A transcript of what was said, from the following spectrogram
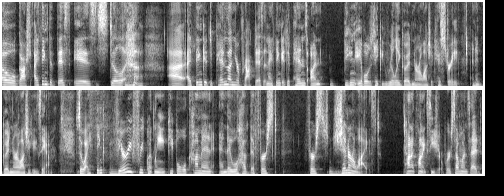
Oh gosh, I think that this is still. Uh, I think it depends on your practice, and I think it depends on being able to take a really good neurologic history and a good neurologic exam. So I think very frequently people will come in and they will have the first first generalized tonic-clonic seizure where someone said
